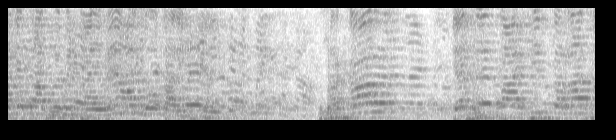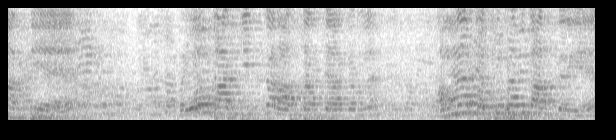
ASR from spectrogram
सरकार के पास में भी टाइम है, आज दो तारीख है सरकार जैसे बातचीत करना चाहती है, वो बातचीत का रास्ता अख्तियार कर ले। हमने बच्चों से भी बात करी है,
